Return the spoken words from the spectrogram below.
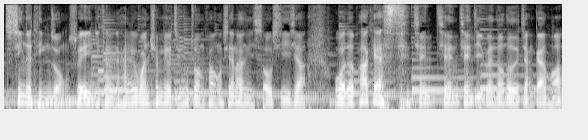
新的听众，所以你可能还完全没有进入状况。我先让你熟悉一下我的 podcast，前前前几分钟都是讲干话。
